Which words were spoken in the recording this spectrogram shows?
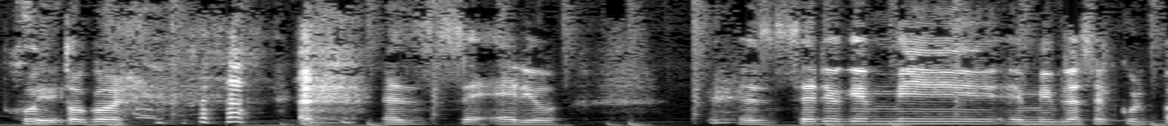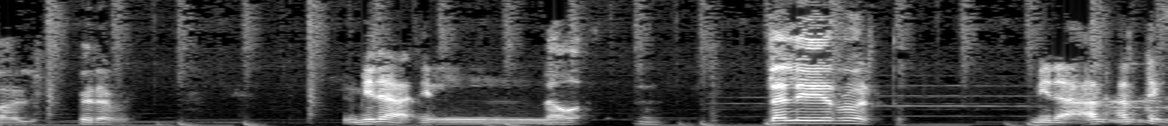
Junto con. en serio. En serio que es mi, es mi placer culpable. Espérame. Mira, el, No, Dale, Roberto. Mira, an- antes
